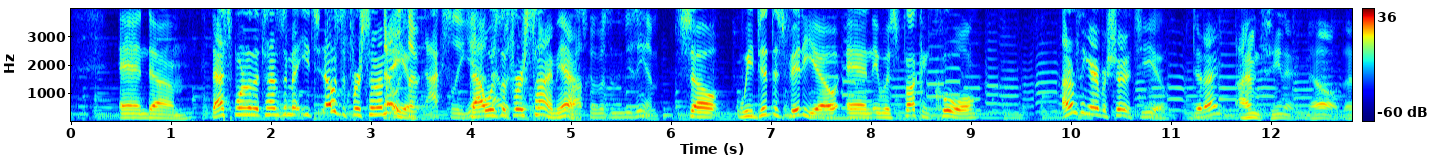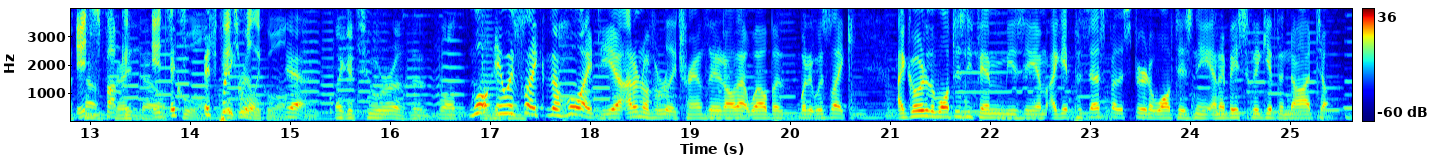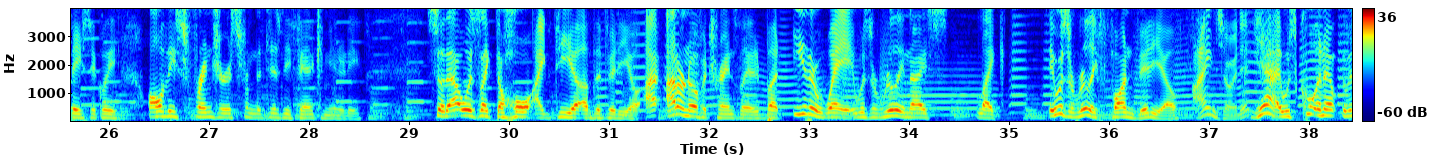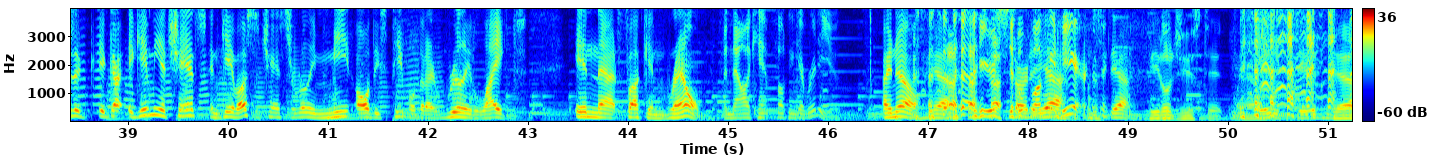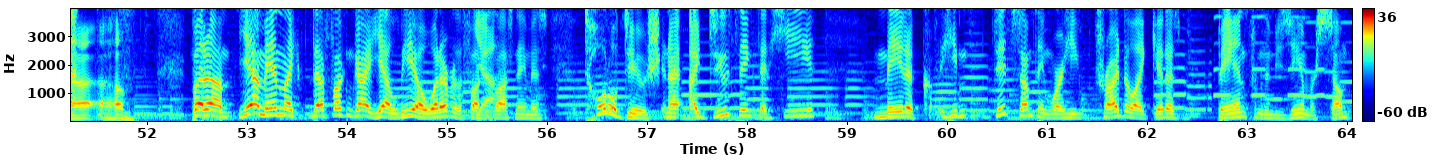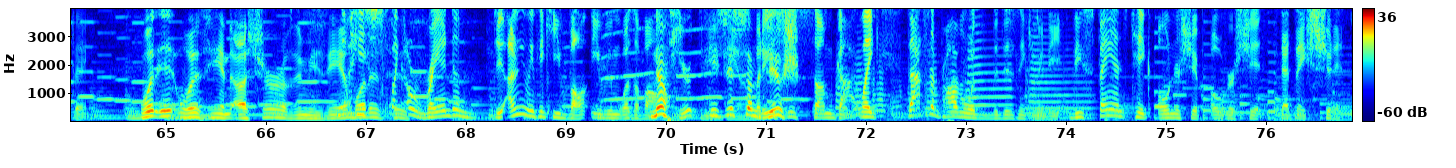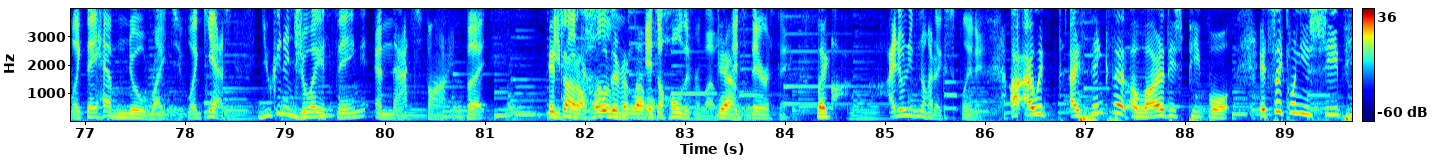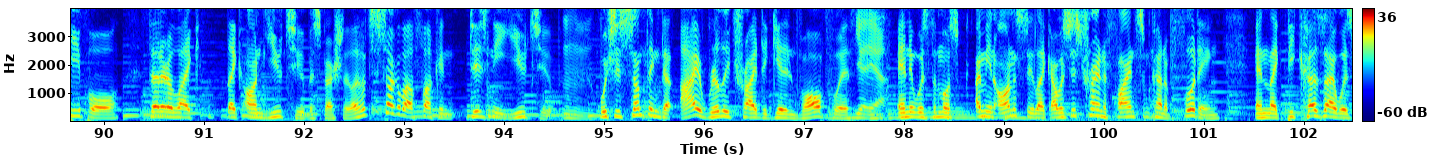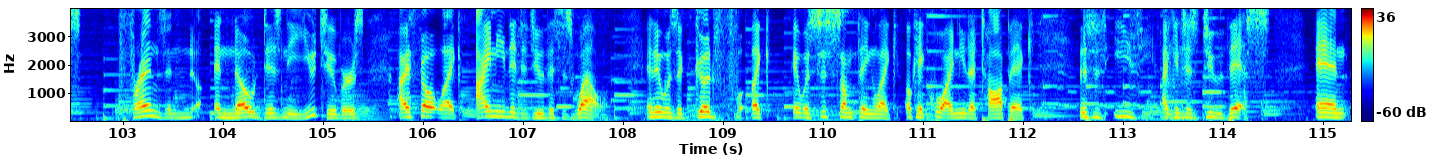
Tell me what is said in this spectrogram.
and um, that's one of the times I met you. Too. That was the first time I That met was you. the, actually yeah. That was the first time, yeah. Roscoe goes in the museum. so we did this video, and it was fucking cool. I don't think I ever showed it to you. Did I? I haven't seen it. No, that It's sounds fucking. great though. It's, It's cool. it's pretty It's cool. really cool. Yeah. like a tour of the Walt. Well, it was like the whole idea. I don't know if it really translated all that well, but what it was like, I go to the Walt Disney Family Museum, I get possessed by the spirit of Walt Disney, and I basically give the nod to basically all these fringers from the Disney fan community. So that was like the whole idea of the video. I, I don't know if it translated, but either way, it was a really nice, like, it was a really fun video. I enjoyed it. Yeah, it was cool, and it, it was a, it got it gave me a chance and gave us a chance to really meet all these people that I really liked in that fucking realm. And now I can't fucking get rid of you. I know. Yeah, You're Just still fucking yeah, here. just- yeah. Beetlejuiced it. you know? Dude. yeah. Um, But um, yeah, man, like that fucking guy, yeah, Leo, whatever the fuck Yeah. his last name is, total douche. And I, I do think that he made a he did something where he tried to like get us banned from the museum or something. What it was he an usher of the museum? No, what he's is just like his- a random. di- I don't even think he vol- even was a volunteer. at the he's just some but he's douche. just some guy. Like that's the problem with the Disney community. These fans take ownership over shit that they shouldn't. Like they have no right to. Like yes, you can enjoy a thing and that's fine, but It's it on a whole different level. It's a whole different level. Yeah. It's their thing. Like I don't even know how to explain it. I, I would I think that a lot of these people it's like when you see people that are like like on YouTube especially. Like let's just talk about fucking Disney YouTube which is something that I really tried to get involved with. Mm-hmm. Yeah, yeah. and it was the most I mean honestly like I was just trying to find some kind of footing. And like because I was friends and and know Disney YouTubers I felt like I needed to do this as well. And it was a good f- like it was just something like okay cool I need a topic. This is easy. I can just do this. And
